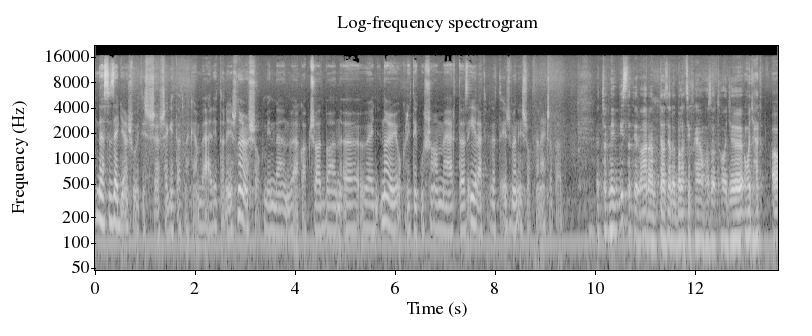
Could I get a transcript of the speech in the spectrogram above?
De ezt az egyensúlyt is segített nekem beállítani, és nagyon sok mindenvel kapcsolatban ő egy nagyon jó kritikusom, mert az életvezetésben is sok tanácsot ad. Hát csak még visszatérve arra, amit az előbb Laci felhozott, hogy, hogy hát a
